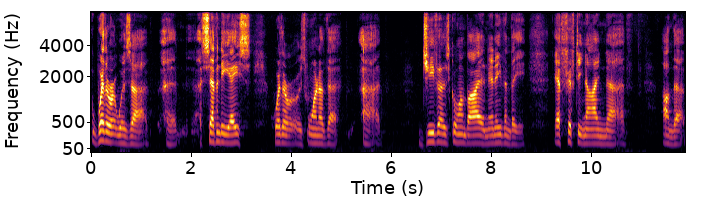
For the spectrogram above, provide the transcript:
whether it was a, a, a 70 Ace, whether it was one of the uh, GEVOs going by, and then even the F 59 uh, on the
